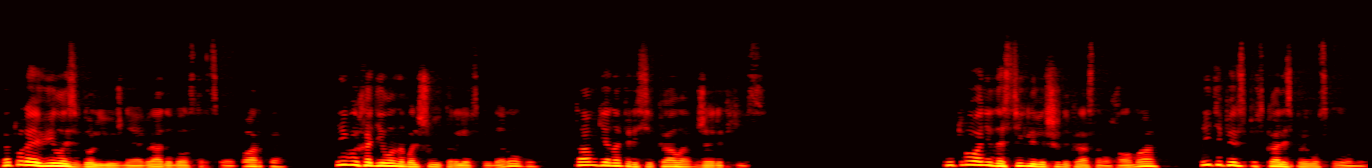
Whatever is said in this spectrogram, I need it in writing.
которая вилась вдоль южной ограды Белстрадского парка и выходила на большую королевскую дорогу, там, где она пересекала Джеред Хис. К утру они достигли вершины Красного холма и теперь спускались по его склону.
